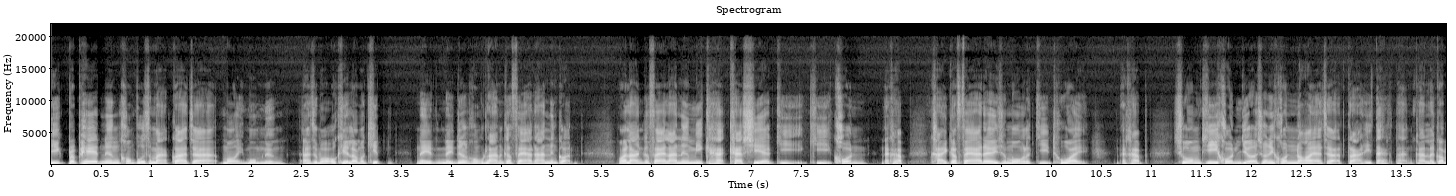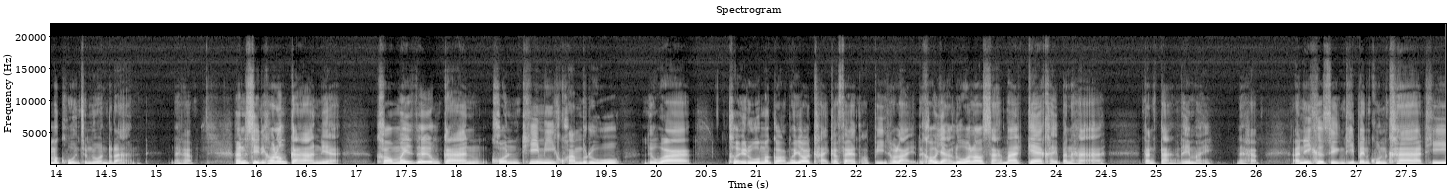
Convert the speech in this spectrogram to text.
อีกประเภทหนึ่งของผู้สมัครก็อาจจะมองอีกมุมหนึ่งอาจจะบอกโอเคเรามาคิดในในเรื่องของร้านกาแฟร้านหนึ่งก่อน ว่าร้านกาแฟร้านหนึ่งมีแคชเชียร์กี่กี่คนนะครับขายกาแฟได้ชั่วโมงละกี่ถ้วยนะครับช่วงที่คนเยอะช่วงที่คนน้อยอาจจะอัตราที่แตกต่างกัน แล้วก็มาคูณจำนวนร้านนะครับนั้นสิ่งที่เขาต้องการเนี่ยเขาไม่ได้ต้องการคนที่มีความรู้หรือว่าเคยรู้มาก่อนว่ายอดขายกาแฟต่อปีเท่าไหร่แต่เขาอยากรู้ว่าเราสามารถแก้ไขปัญหาต่างๆ ได้ไหมนะครับ อันนี้คือสิ่งที่เป็นคุณค่าที่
